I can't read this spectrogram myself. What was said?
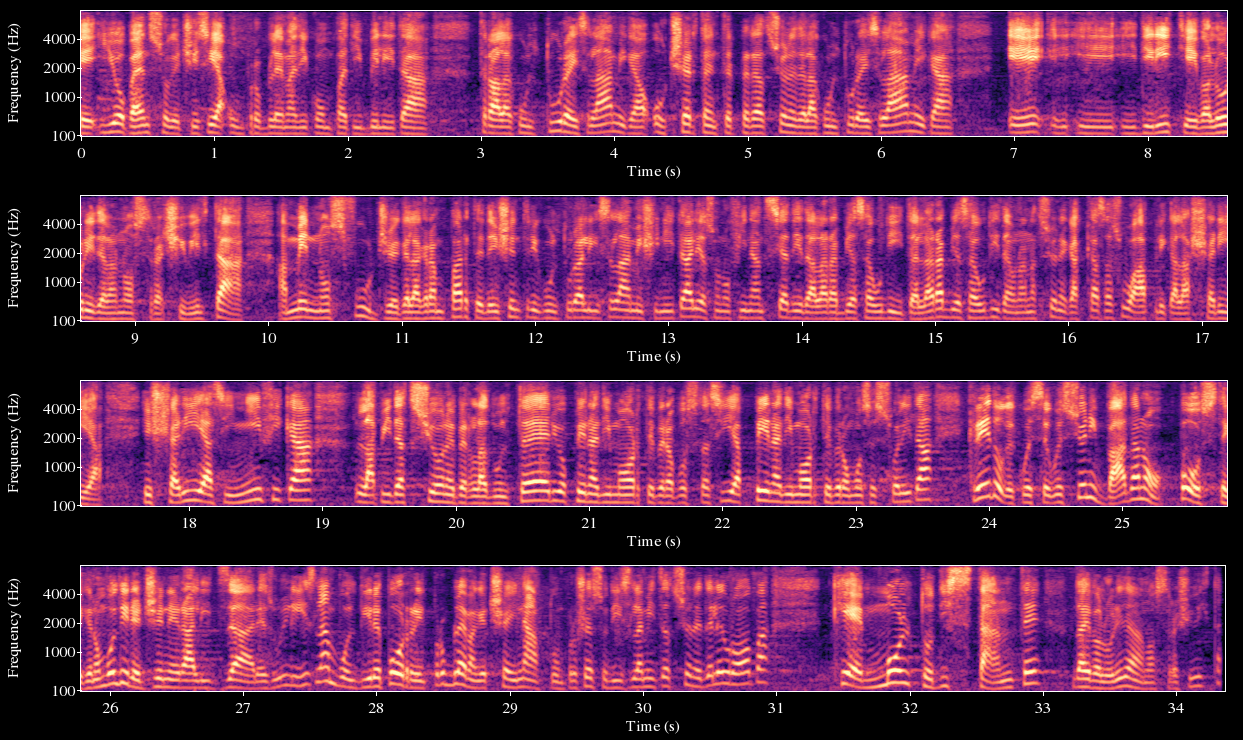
Io penso che ci sia un problema di compatibilità tra la cultura islamica o certa interpretazione della cultura islamica e i, i, diritti e i valori della nostra civiltà. A me non sfugge che la gran parte dei centri culturali islamici in Italia sono finanziati dall'Arabia Saudita e l'Arabia Saudita è una nazione che a casa sua applica la Sharia e Sharia significa lapidazione per l'adulterio, pena di morte per apostasia, pena di morte per omosessualità. Credo che queste questioni vadano poste, che non vuol dire generalizzare sull'Islam, vuol dire porre il problema che c'è in atto un processo di islamizzazione dell'Europa che è molto distante dai valori della nostra civiltà.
